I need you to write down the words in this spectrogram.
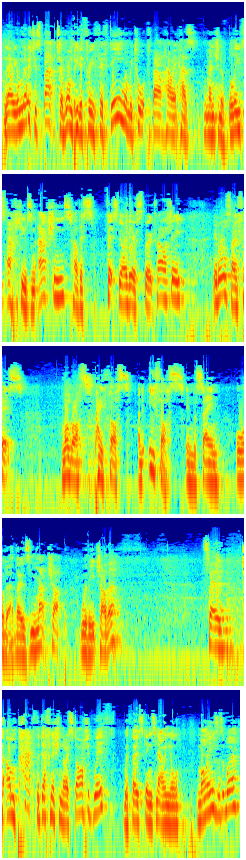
Now you'll notice back to 1 Peter 3.15 when we talked about how it has mention of beliefs, attitudes and actions, how this fits the idea of spirituality. It also fits logos, pathos and ethos in the same order. Those match up with each other. So, to unpack the definition that I started with, with those things now in your minds, as it were,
